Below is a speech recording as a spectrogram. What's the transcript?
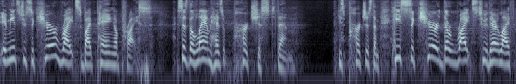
it means to secure rights by paying a price. It says the Lamb has purchased them. He's purchased them. He's secured the rights to their life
